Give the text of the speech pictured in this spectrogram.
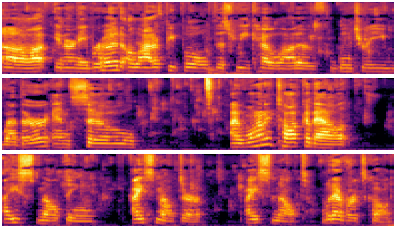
uh, in our neighborhood. A lot of people this week had a lot of wintry weather, and so I want to talk about ice melting, ice melter, ice melt, whatever it's called.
